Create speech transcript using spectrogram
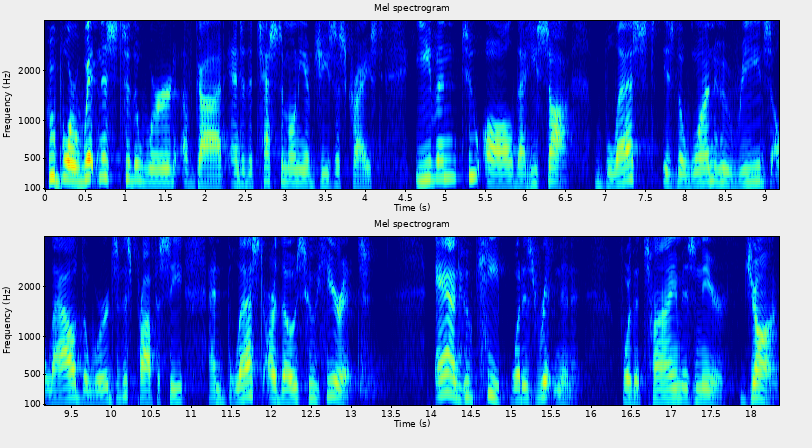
who bore witness to the word of God and to the testimony of Jesus Christ, even to all that he saw. Blessed is the one who reads aloud the words of this prophecy, and blessed are those who hear it and who keep what is written in it, for the time is near. John,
